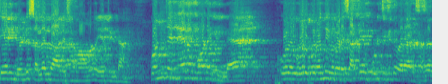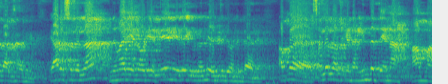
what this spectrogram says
சரின்னு சொல்லிட்டு சல்லல்லா அலிஸ்லாம் அவங்களும் ஏற்றுக்கிட்டாங்க கொஞ்ச நேரம் கூட இல்லை. ஒரு ஒருத்தர் வந்து இவருடைய சட்டையை பிடிச்சிக்கிட்டு வராரு சல்லல்லா அலிஸ்லாம் யாரோ சொல்லலாம் இந்த மாதிரி என்னுடைய தேன் இதை இவர் வந்து எடுத்துட்டு வந்துட்டாரு. அப்ப சல்லல்லாஹு கேட்டாங்க இந்த தேனா? ஆமா.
